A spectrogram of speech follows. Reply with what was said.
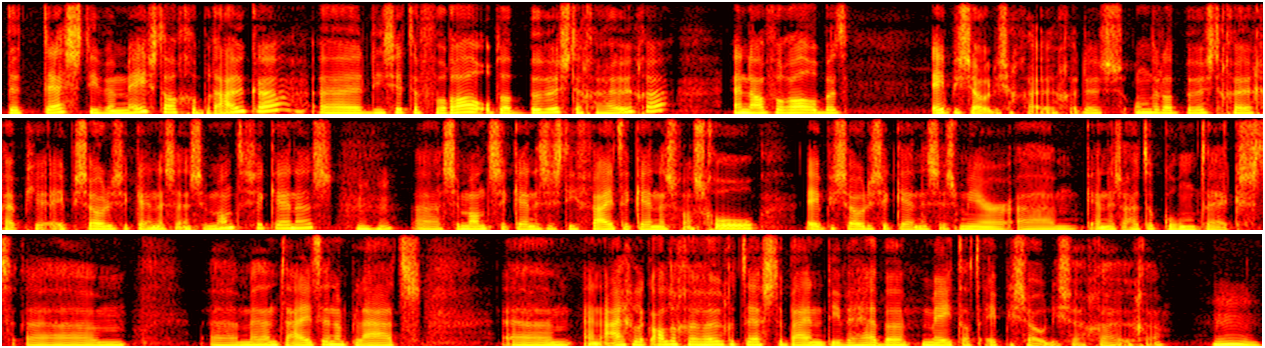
de tests die we meestal gebruiken, uh, die zitten vooral op dat bewuste geheugen. En dan vooral op het episodische geheugen. Dus onder dat bewuste geheugen heb je episodische kennis en semantische kennis. Mhm. Uh, semantische kennis is die feitenkennis van school. Episodische kennis is meer ehm, kennis uit de context. ehm, eh, met een tijd en een plaats. Ehm, en eigenlijk alle geheugentesten bijna die we hebben, meet dat episodische geheugen. Hmm,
